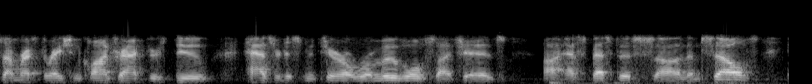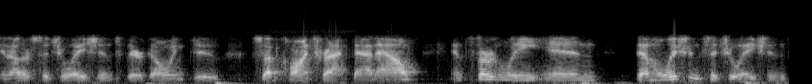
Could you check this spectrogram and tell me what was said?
Some restoration contractors do hazardous material removal, such as uh, asbestos uh, themselves. In other situations, they're going to subcontract that out. And certainly in demolition situations,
